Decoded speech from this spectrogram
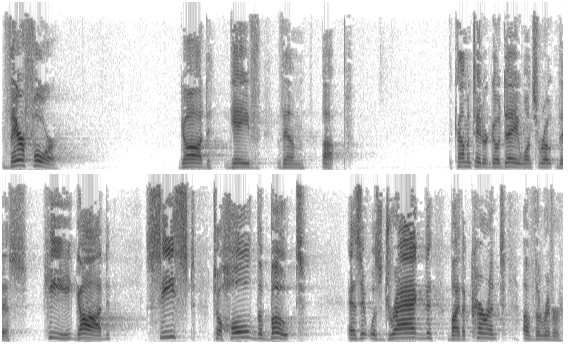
therefore, God gave them up. The commentator Godet once wrote this He, God, ceased to hold the boat as it was dragged by the current of the river.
